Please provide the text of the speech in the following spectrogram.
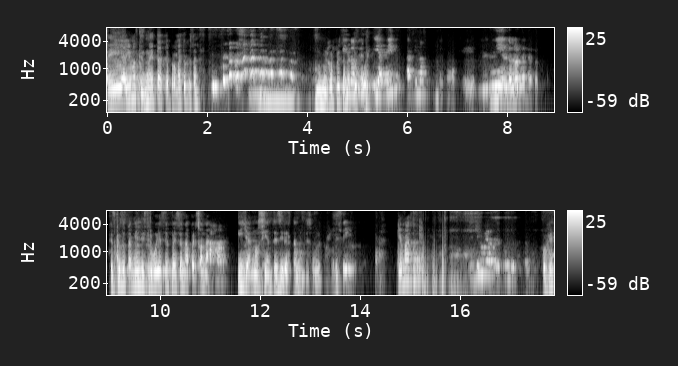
Sí, hay unos que neta, te prometo que están. Mejor préstame tu cuello. y así, así no se siente como que ni el dolor de la. Es que eso también distribuyes el peso en la persona Ajá. y ya no sientes directamente sobre tu rodilla. Sí. ¿Qué más? ¿Por qué?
